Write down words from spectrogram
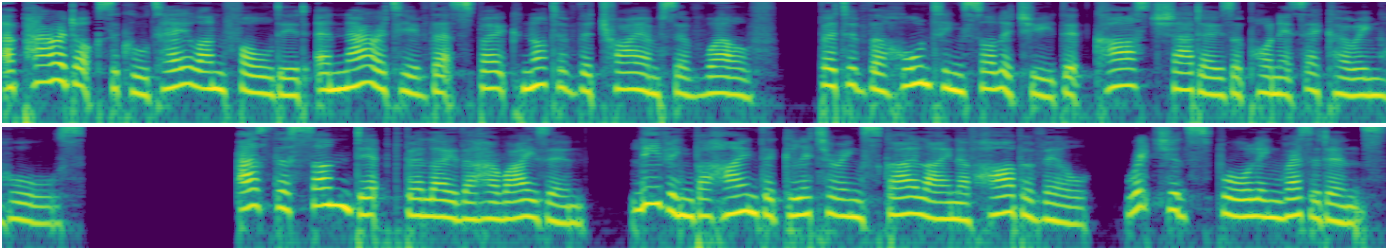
a paradoxical tale unfolded a narrative that spoke not of the triumphs of wealth, but of the haunting solitude that cast shadows upon its echoing halls. As the sun dipped below the horizon, leaving behind the glittering skyline of Harborville, Richard's sprawling residence,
